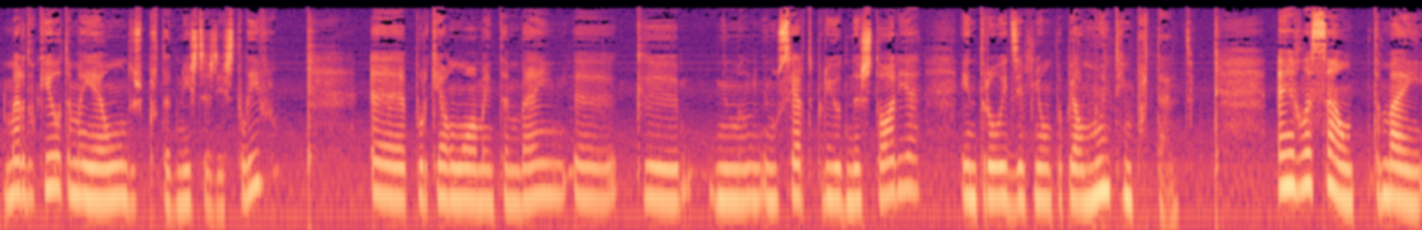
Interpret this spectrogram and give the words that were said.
Mardoqueu também é um dos protagonistas deste livro, uh, porque é um homem também que, num certo período na história, entrou e desempenhou um papel muito importante. Em relação também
